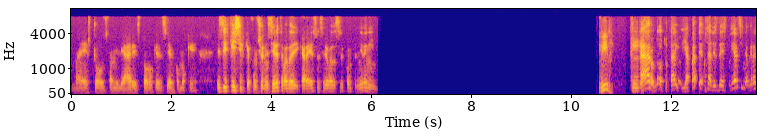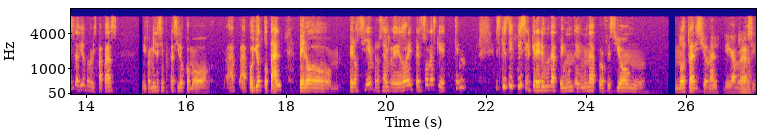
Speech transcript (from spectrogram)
maestros, familiares, todo que decían como que es difícil que funcione. ¿En serio te vas a dedicar a eso? ¿En serio vas a hacer contenido en Claro, no, total. Y aparte, o sea, desde estudiar cine, gracias a Dios, bueno, mis papás, mi familia siempre ha sido como apoyo total, pero, pero siempre, o sea, alrededor hay personas que, es que es difícil creer en una, en, una profesión no tradicional, digamos así.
